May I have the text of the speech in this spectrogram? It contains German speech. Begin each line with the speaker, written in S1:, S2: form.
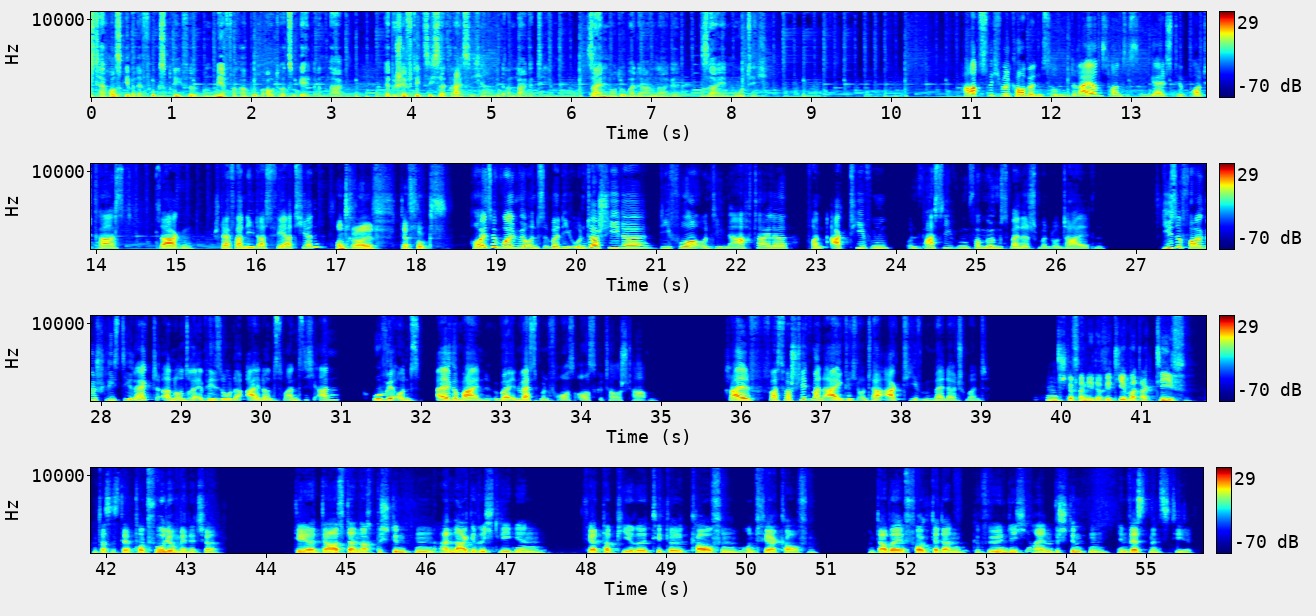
S1: ist Herausgeber der Fuchsbriefe und mehrfacher Buchautor zu Geldanlagen. Er beschäftigt sich seit 30 Jahren mit Anlagethemen. Sein Motto bei der Anlage? Sei mutig.
S2: Herzlich willkommen zum 23. Geldtipp-Podcast. Sagen Stefanie das Pferdchen
S3: und Ralf der Fuchs.
S2: Heute wollen wir uns über die Unterschiede, die Vor- und die Nachteile von aktivem und passivem Vermögensmanagement unterhalten. Diese Folge schließt direkt an unsere Episode 21 an, wo wir uns allgemein über Investmentfonds ausgetauscht haben. Ralf, was versteht man eigentlich unter aktivem Management?
S3: Hm, Stefanie, da wird jemand aktiv und das ist der Portfolio Manager. Der darf dann nach bestimmten Anlagerichtlinien Wertpapiere, Titel kaufen und verkaufen. Und dabei folgt er dann gewöhnlich einem bestimmten Investmentstil.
